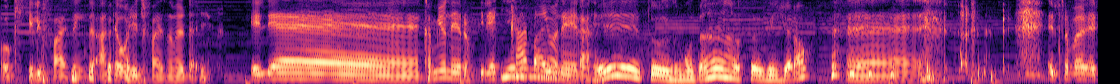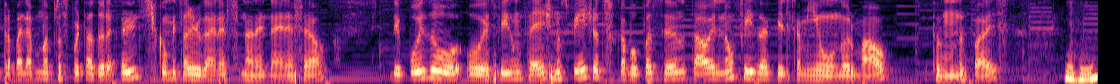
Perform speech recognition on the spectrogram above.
O que, que ele faz ainda. até hoje ele faz, na verdade. Ele é caminhoneiro. Ele é E ele faz caminhoneiro. carretos, mudanças em geral. É... ele, traba- ele trabalhava numa transportadora antes de começar a jogar na, NFL. Depois o, o- ele fez um teste nos Patriots, acabou passando e tal. Ele não fez aquele caminho normal, que todo mundo faz. Uhum.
